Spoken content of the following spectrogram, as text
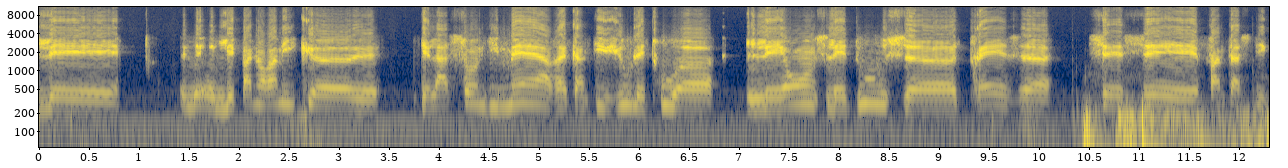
les, les, panoramiques euh, de la zone du mer, quand ils jouent les trous, euh, les 11, les 12, euh, 13, euh, c'est fantastique.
